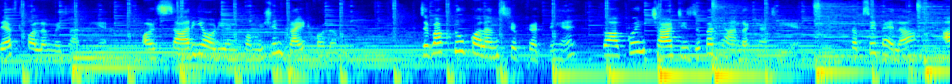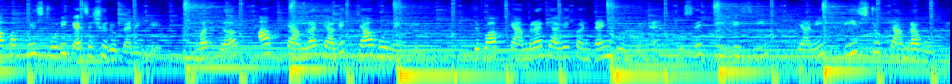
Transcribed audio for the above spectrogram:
लेफ़्ट कॉलम में जाती है और सारी ऑडियो इन्फॉर्मेशन राइट कॉलम में। जब आप टू कॉलम स्क्रिप्ट करते हैं तो आपको इन चार चीज़ों का ध्यान रखना चाहिए। सबसे पहला, आप अपनी स्टोरी कैसे शुरू करेंगे? मतलब आप कैमरा के आगे क्या बोलेंगे? जब आप कैमरा के आगे कंटेंट बोलते हैं, उसे पीटीसी यानी पीस टू कैमरा बोलते हैं।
